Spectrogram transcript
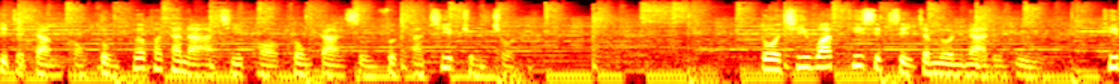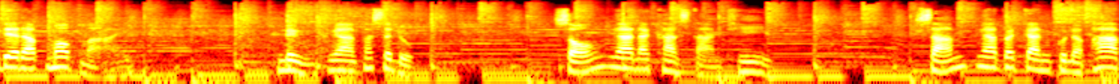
กิจกรรมของกลุ่มเพื่อพัฒนาอาชีพพอโครงการศูนย์ฝึกอาชีพชุมชน ตัวชี้วัดที่ 14 จำนวนงานอื่นๆที่ได้รับมอบหมาย 1. งานพัสดุ 2. งานอาคารสถานที่ 3. งานประกันคุณภาพ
